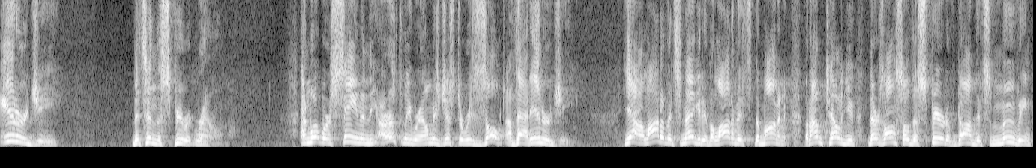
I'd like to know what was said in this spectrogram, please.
energy that's in the spirit realm. And what we're seeing in the earthly realm is just a result of that energy. Yeah, a lot of it's negative, a lot of it's demonic, but I'm telling you, there's also the Spirit of God that's moving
